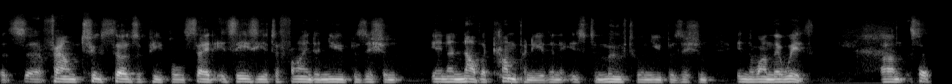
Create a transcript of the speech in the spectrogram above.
that's uh, found two thirds of people said it's easier to find a new position in another company than it is to move to a new position in the one they're with. Um, so,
